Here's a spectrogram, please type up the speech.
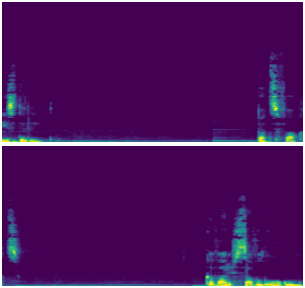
izdarīt. Pats fakts, ka vari savu lūgumu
